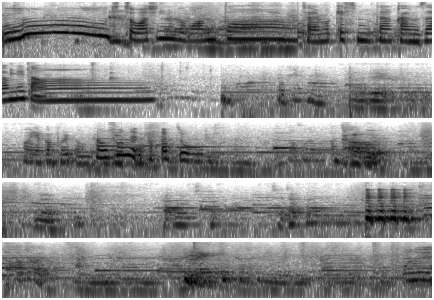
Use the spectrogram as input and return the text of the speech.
우 진짜 맛있는 거 많다 잘 먹겠습니다 감사합니다 어, 약간 벌금. 하고 손을 바깥쪽으로. 가고요. 네. 가고 직접 제작도. 오늘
